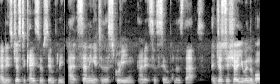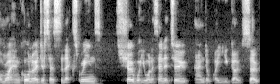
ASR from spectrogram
And it's just a case of simply sending it to the screen and it's as simple as that. And just to show you in the bottom right hand corner, it just says select screens, show what you want to send it to, and away you go. So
